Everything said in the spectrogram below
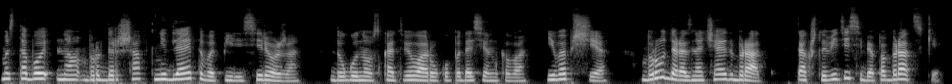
«Мы с тобой на брудершафт не для этого пили, Сережа». Долгуновская отвела руку Подосенкова. «И вообще, брудер означает брат, так что веди себя по-братски».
